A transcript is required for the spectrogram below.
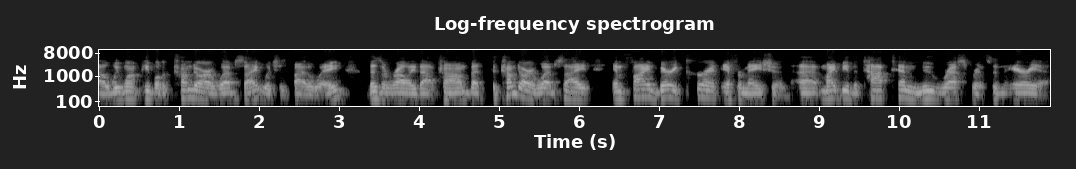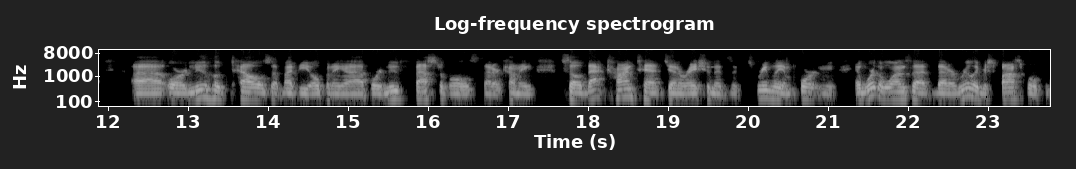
Uh, we want people to come to our website, which is, by the way, visitraleigh.com, but to come to our website and find very current information. Uh, might be the top 10 new restaurants in the area uh, or new hotels that might be opening up or new festivals that are coming. So that content generation is extremely important, and we're the ones that that are really responsible for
